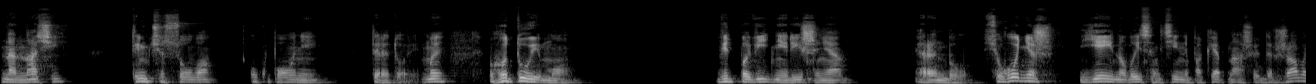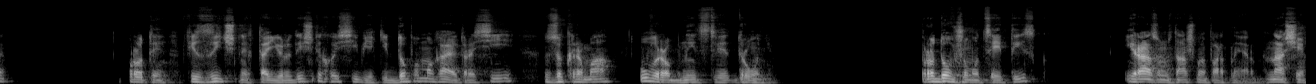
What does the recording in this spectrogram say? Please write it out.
на нашій тимчасово окупованій території. Ми готуємо відповідні рішення РНБО. Сьогодні ж є і новий санкційний пакет нашої держави проти фізичних та юридичних осіб, які допомагають Росії, зокрема у виробництві дронів. Продовжимо цей тиск і разом з нашими партнерами. Наші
